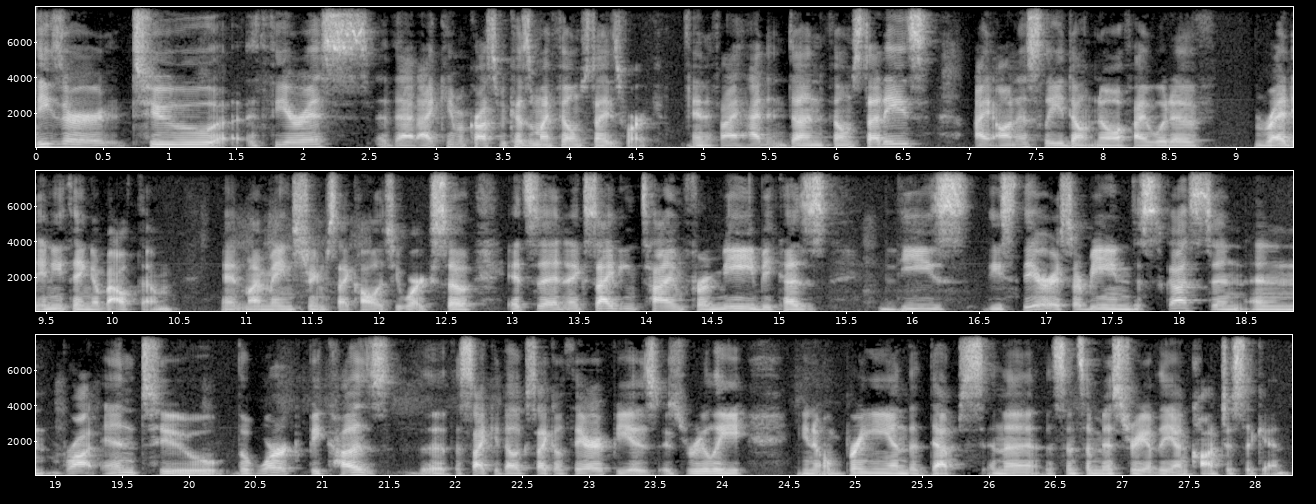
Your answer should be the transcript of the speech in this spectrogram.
these are two theorists that I came across because of my film studies work. And if I hadn't done film studies, I honestly don't know if I would have read anything about them in my mainstream psychology work. So it's an exciting time for me because these these theorists are being discussed and, and brought into the work because the, the psychedelic psychotherapy is is really you know bringing in the depths and the, the sense of mystery of the unconscious again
